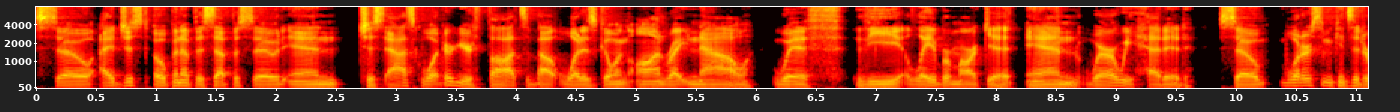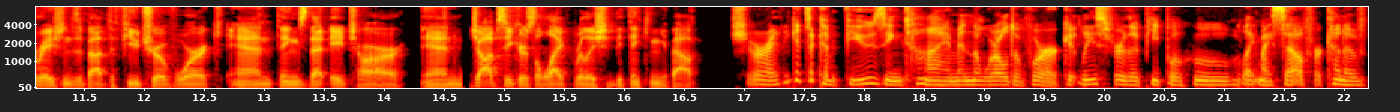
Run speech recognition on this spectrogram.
So I just open up this episode and just ask what are your thoughts about what is going on right now with the labor market and where are we headed? So, what are some considerations about the future of work and things that HR and job seekers alike really should be thinking about? Sure. I think it's a confusing time in the world of work, at least for the people who, like myself, are kind of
